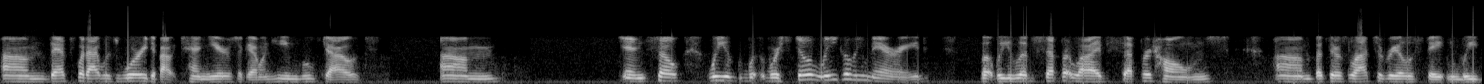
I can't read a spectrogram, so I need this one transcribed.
Um, that's what I was worried about ten years ago when he moved out. Um, and so we we're still legally married, but we live separate lives, separate homes. Um, but there's lots of real estate, and we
